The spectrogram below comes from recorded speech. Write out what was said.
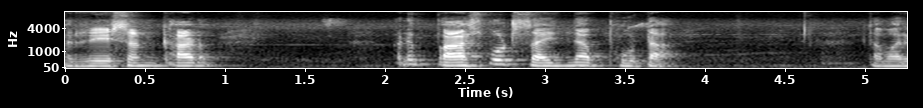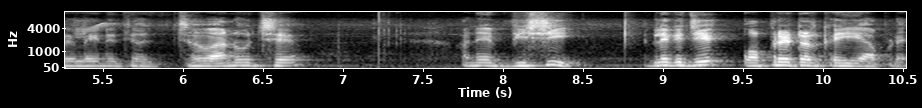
રેશન કાર્ડ અને પાસપોર્ટ સાઇઝના ફોટા તમારે લઈને ત્યાં જવાનું છે. અને વીસી એટલે કે જે ઓપરેટર કહીએ આપણે,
